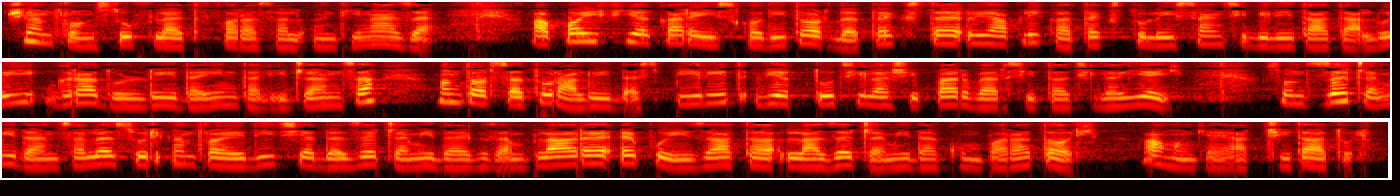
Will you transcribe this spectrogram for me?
și într-un suflet fără să-l întineze. Apoi fiecare iscoditor de texte îi aplică textului sensibilitatea lui, gradul lui de inteligență, întorsătura lui de spirit, virtuțile și perversitățile ei. Sunt 10.000 de înțelesuri într-o ediție de 10.000 de exemplare, epuizată la 10.000 de cumpărători. Am încheiat citatul.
